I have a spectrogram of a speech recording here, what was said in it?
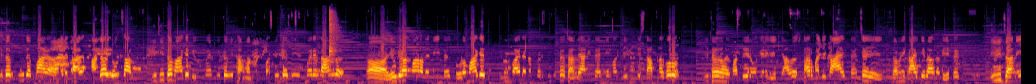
तिथं तुझं म्हणजे का- घेऊन चाल मी जिथं मागे फिरून पाहिजे तिथं मी थांबा मग तिथे तिथपर्यंत आणलं. योगीराज महाराजांनी इथं थोडं मागे फिरून पाहिल्यानंतर ती तिथं चालले आणि त्यांनी मग देवीची स्थापना करून इथं मंदिर वगैरे हे त्यावेळेस फार म्हणजे काय त्यांचे समय काय केलं हे तर देवीच जाणे.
